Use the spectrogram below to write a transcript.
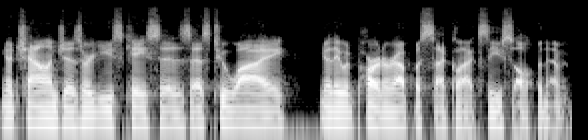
you know challenges or use cases as to why you know they would partner up with Seclex that you solve for them?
